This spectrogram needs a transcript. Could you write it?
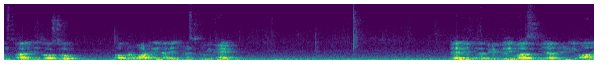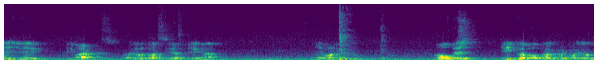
municipalities also, proper watering arrangements to be made. Then with respect to the works, we are pending all the engineering departments, whatever works we have taken up. I want you to know this, taking up of work, but whatever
